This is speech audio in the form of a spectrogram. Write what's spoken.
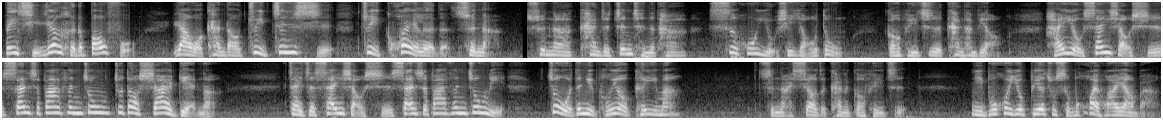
背起任何的包袱。”让我看到最真实、最快乐的孙娜。孙娜看着真诚的他，似乎有些摇动。高培志看看表，还有三小时三十八分钟就到十二点了。在这三小时三十八分钟里，做我的女朋友可以吗？孙娜笑着看着高培志：“你不会又憋出什么坏花样吧？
